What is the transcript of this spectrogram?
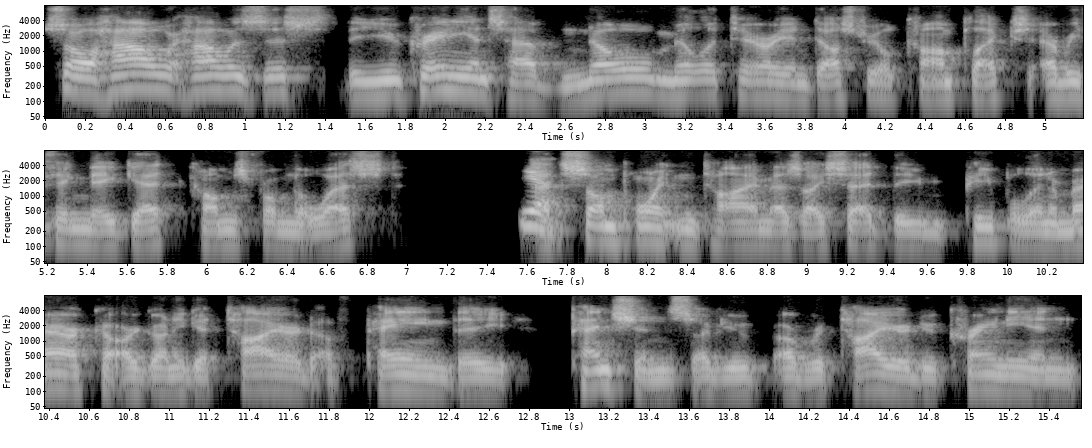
so how how is this? The Ukrainians have no military industrial complex. Everything they get comes from the West. Yeah. At some point in time, as I said, the people in America are going to get tired of paying the pensions of you of retired Ukrainian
